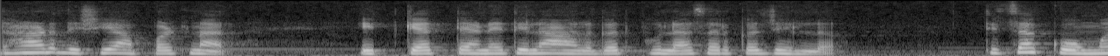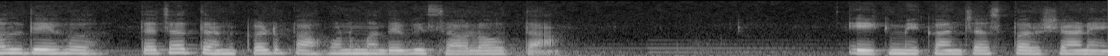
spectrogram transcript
धाड दिशी आपटणार. इतक्यात त्याने तिला अलगत फुलासारखं झेललं. तिचा कोमल देह त्याच्या तणकट बाहूंमध्ये विसावला होता. एकमेकांच्या स्पर्शाने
